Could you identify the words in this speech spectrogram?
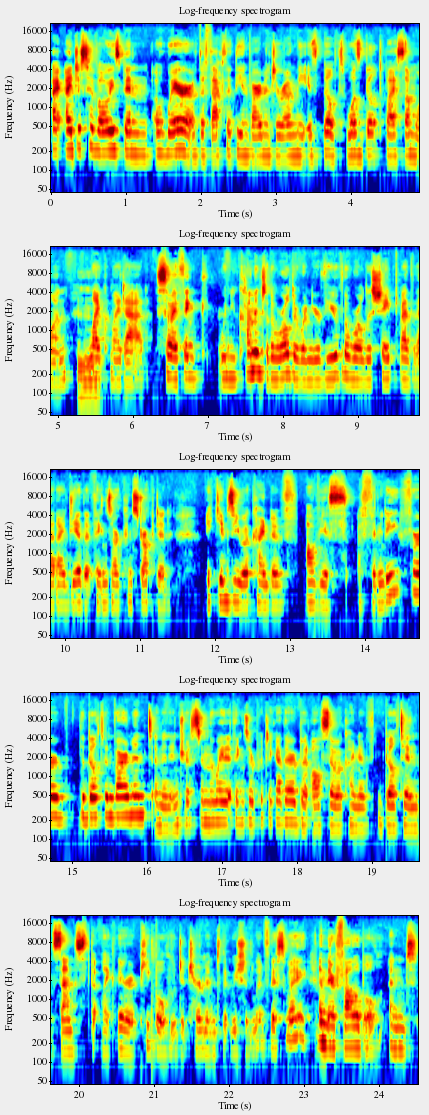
I, I just have always been aware of the fact that the environment around me is built, was built by someone mm-hmm. like my dad. So I think when you come into the world or when your view of the world is shaped by that idea that things are constructed, it gives you a kind of obvious affinity for the built environment and an interest in the way that things are put together, but also a kind of built in sense that, like, there are people who determined that we should live this way and they're fallible, and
